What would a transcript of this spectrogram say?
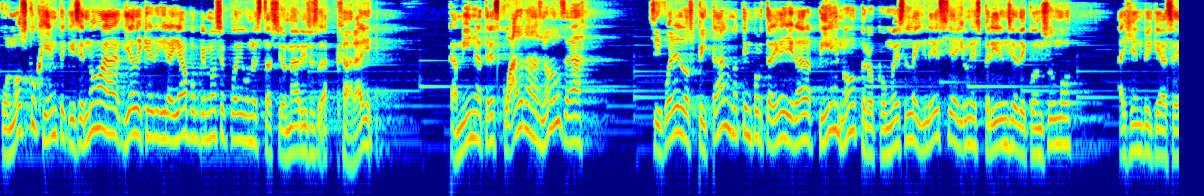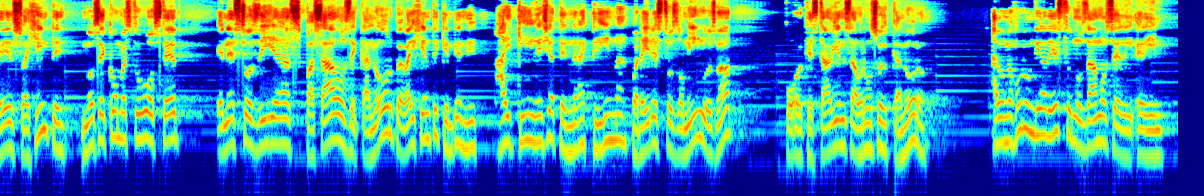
Conozco gente que dice, no, ah, ya dejé de ir allá porque no se puede uno estacionar. Y dices, ah, caray, camina tres cuadras, ¿no? O sea, si fuera el hospital no te importaría llegar a pie, ¿no? Pero como es la iglesia y una experiencia de consumo, hay gente que hace eso. Hay gente, no sé cómo estuvo usted en estos días pasados de calor, pero hay gente que empieza a decir, ay, ¿qué iglesia tendrá clima para ir estos domingos, no? Porque está bien sabroso el calor. A lo mejor un día de estos nos damos el, el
